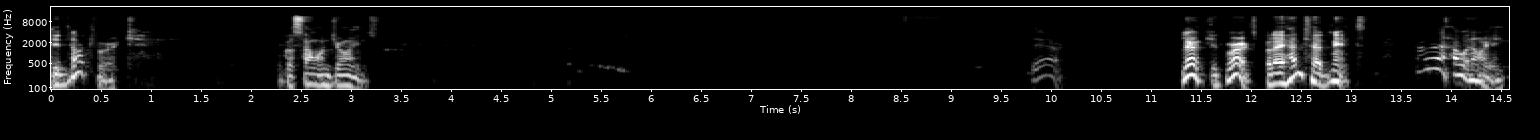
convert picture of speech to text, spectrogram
Did not work because someone joins. Yeah. Look, it worked, but I had to admit, ah, how annoying.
